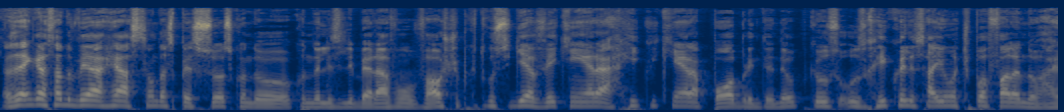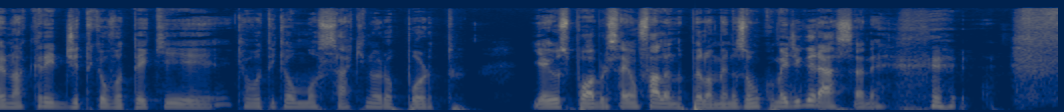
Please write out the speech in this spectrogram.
Mas é engraçado ver a reação das pessoas quando, quando eles liberavam o voucher, porque tu conseguia ver quem era rico e quem era pobre, entendeu? Porque os, os ricos eles saíam tipo falando: "Ah, eu não acredito que eu vou ter que que eu vou ter que almoçar aqui no aeroporto". E aí os pobres saíam falando: "Pelo menos vamos comer de graça, né?"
